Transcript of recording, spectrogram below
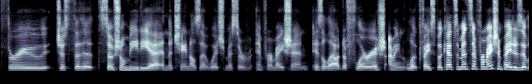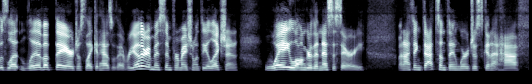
through just the social media and the channels at which misinformation is allowed to flourish. I mean, look, Facebook had some misinformation pages. It was let live up there just like it has with every other misinformation with the election, way longer than necessary. And I think that's something we're just going to have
